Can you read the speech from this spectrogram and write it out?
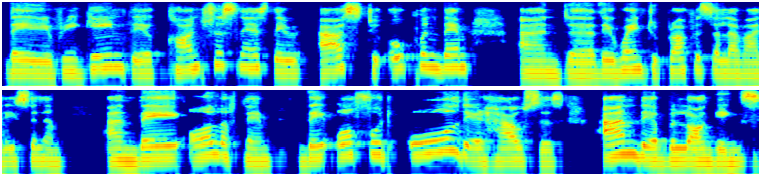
they regained their consciousness. They were asked to open them and uh, they went to Prophet Sallallahu and they, all of them, they offered all their houses and their belongings,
